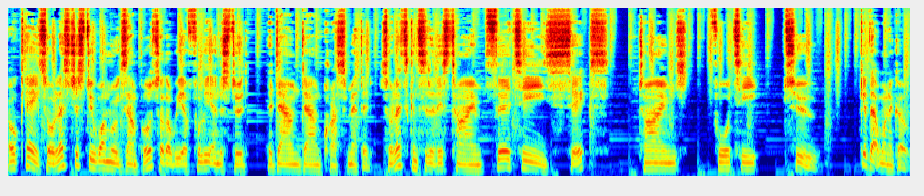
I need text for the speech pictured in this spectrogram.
Okay, so let's just do one more example so that we have fully understood the down down cross method. So let's consider this time 36 times 42. Give that one a go.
